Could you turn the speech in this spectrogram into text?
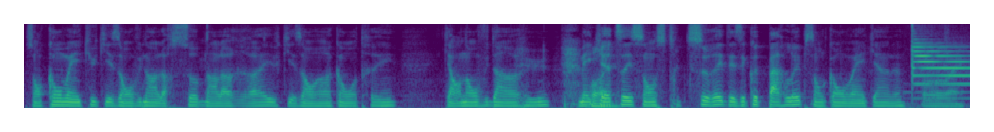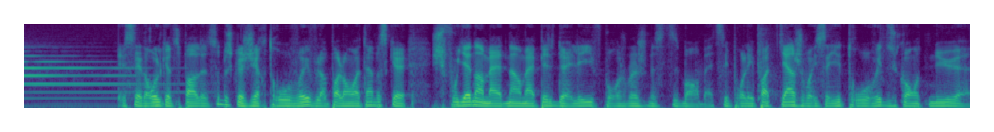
sont convaincus qu'ils ont vu dans leur soupe, dans leurs rêves, qu'ils ont rencontrés, qu'ils en ont vu dans la rue, mais que tu sais, ils sont structurés, t'es écoutes parler puis sont convaincants. Là. C'est drôle que tu parles de ça parce que j'ai retrouvé il pas longtemps parce que je fouillais dans ma, dans ma pile de livres pour je me suis dit bon ben tu pour les podcasts je vais essayer de trouver du contenu euh,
